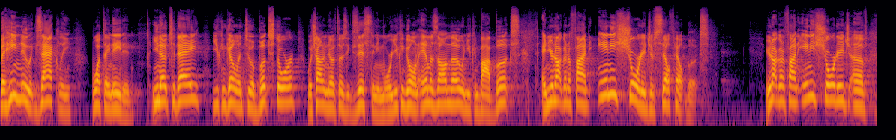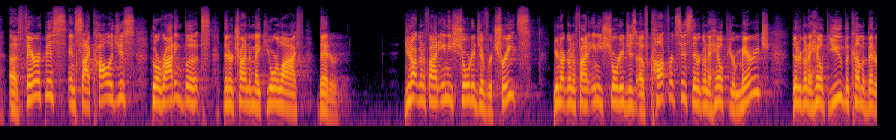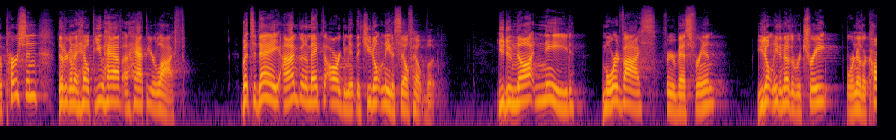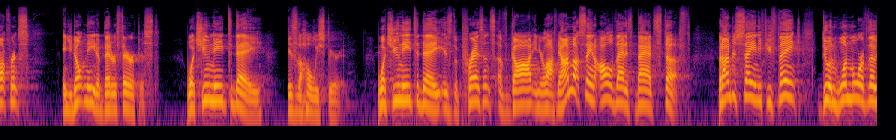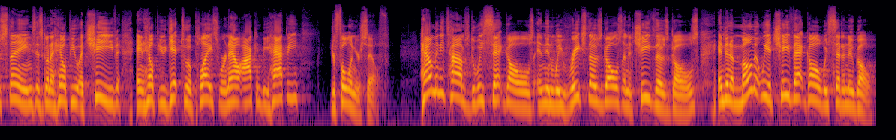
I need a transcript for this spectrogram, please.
But He knew exactly what they needed. You know, today you can go into a bookstore, which I don't know if those exist anymore. You can go on Amazon, though, and you can buy books, and you're not going to find any shortage of self help books. You're not going to find any shortage of uh, therapists and psychologists who are writing books that are trying to make your life better. You're not going to find any shortage of retreats. You're not going to find any shortages of conferences that are going to help your marriage, that are going to help you become a better person, that are going to help you have a happier life. But today, I'm going to make the argument that you don't need a self help book. You do not need more advice from your best friend. You don't need another retreat or another conference, and you don't need a better therapist. What you need today is the Holy Spirit. What you need today is the presence of God in your life. Now, I'm not saying all of that is bad stuff, but I'm just saying if you think doing one more of those things is going to help you achieve and help you get to a place where now I can be happy, you're fooling yourself. How many times do we set goals and then we reach those goals and achieve those goals, and then a moment we achieve that goal, we set a new goal?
